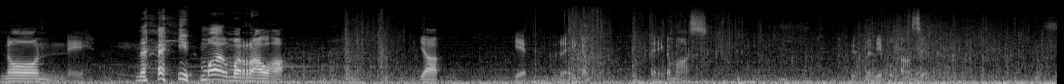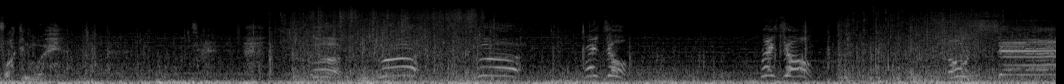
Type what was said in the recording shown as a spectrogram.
Nonni. Näin, maailman rauha. Ja, jep, reikä, reikä maassa. Nyt me tiputaan sieltä. No fucking way. Rachel! Rachel! Oh shit!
